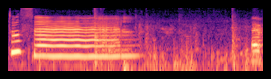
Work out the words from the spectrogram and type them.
tout seul. Hop.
